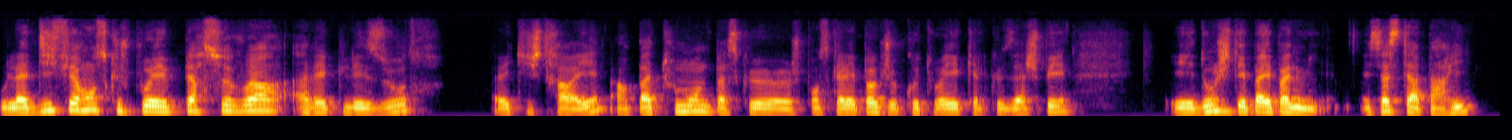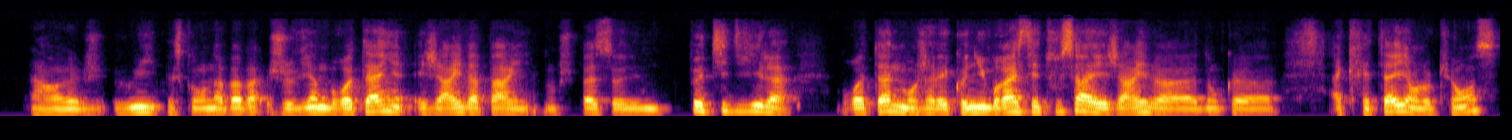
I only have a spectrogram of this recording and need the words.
ou la différence que je pouvais percevoir avec les autres avec qui je travaillais. Alors pas tout le monde parce que je pense qu'à l'époque je côtoyais quelques HP et donc, je n'étais pas épanoui. Et ça, c'était à Paris. Alors, oui, parce qu'on n'a pas. Je viens de Bretagne et j'arrive à Paris. Donc, je passe d'une petite ville bretonne. Bon, j'avais connu Brest et tout ça, et j'arrive euh, donc euh, à Créteil, en l'occurrence.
